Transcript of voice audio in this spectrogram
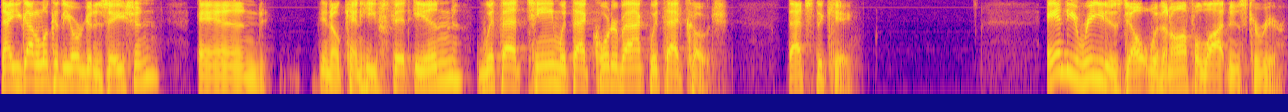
Now you got to look at the organization and you know, can he fit in with that team, with that quarterback, with that coach? That's the key. Andy Reid has dealt with an awful lot in his career,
